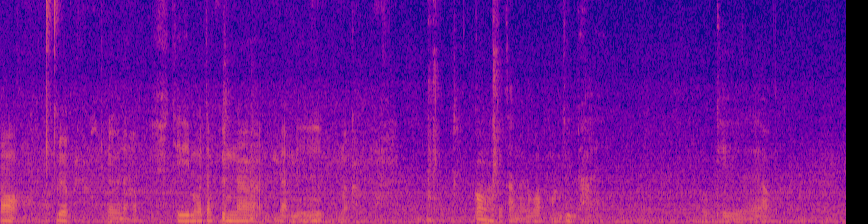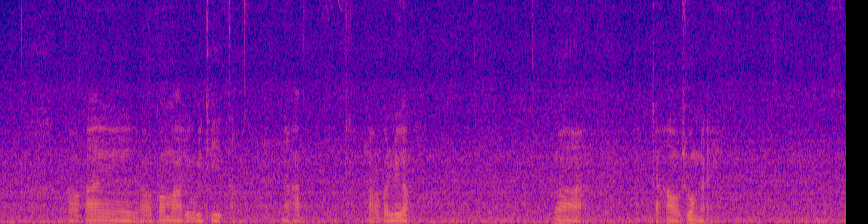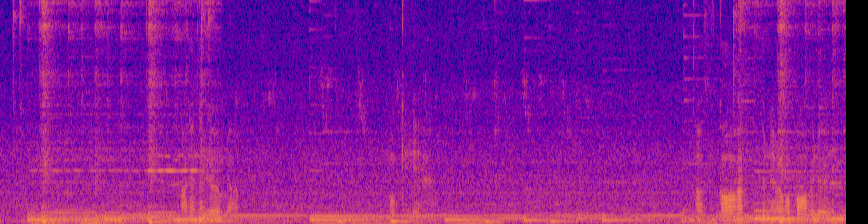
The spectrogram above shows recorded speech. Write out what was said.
ก็เลือกเลยนะครับ ทีนี้มันก็จะขึ้นหน้าแบบนี้นะครับกล้องจะสั่นนะว่าผมถือถ่ายโอเคแล้ว ต่อไปเราก็มาถึงวิธีตัดนะครับ เราก็เลือก ว่าจะเอาช่วงไหน เอาตั้งแต่เริ่มนะครับ โอเคเรากอครับจำไหนเราก็กอไปเลยแล้วเรา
